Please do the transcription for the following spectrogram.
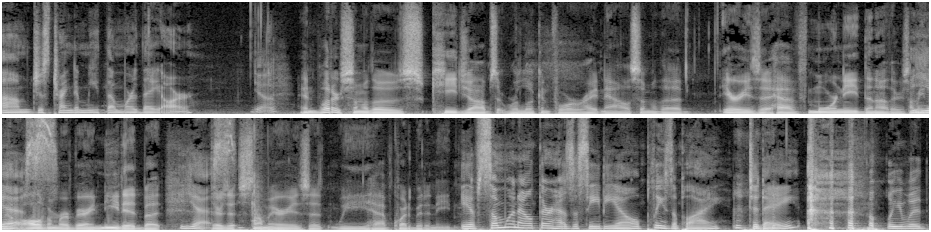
um, just trying to meet them where they are. Yeah. And what are some of those key jobs that we're looking for right now? Some of the areas that have more need than others. I mean, Yes. all of them are very needed, but Yes. there's some areas that we have quite a bit of need. If someone out there has a CDL, please apply today. we would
